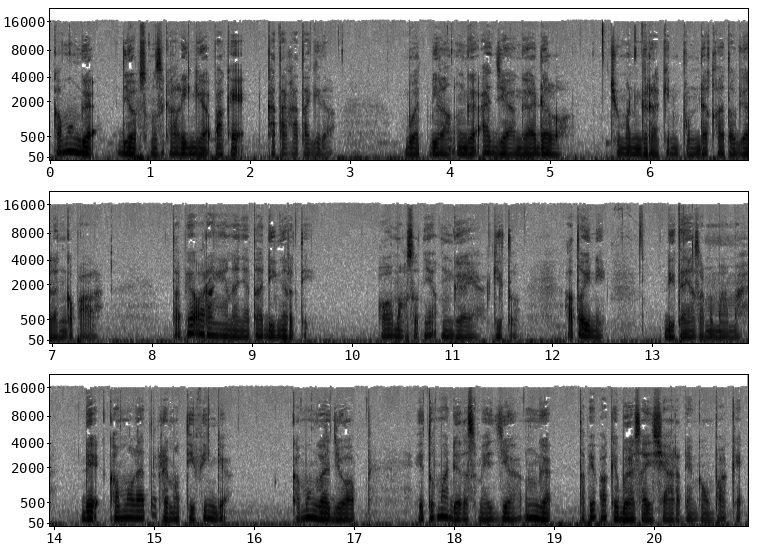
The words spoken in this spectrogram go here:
Kamu nggak jawab sama sekali nggak pakai kata-kata gitu? Buat bilang enggak aja, nggak ada loh. Cuman gerakin pundak atau geleng kepala. Tapi orang yang nanya tadi ngerti Oh maksudnya enggak ya? gitu. Atau ini ditanya sama mama dek kamu lihat remote TV nggak kamu nggak jawab. Itu mah di atas meja. Enggak tapi pakai bahasa isyarat yang kamu pakai.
